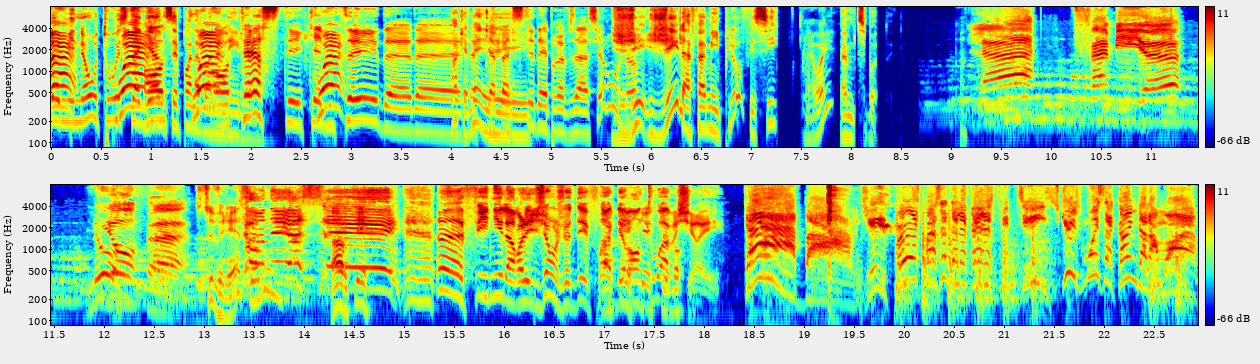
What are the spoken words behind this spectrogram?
Domino, Twist Quoi? Again, c'est pas la bonne On année. là. teste tes qualités de, de, capacité d'improvisation. J'ai j'ai la famille Plouf ici. Ben oui. Un petit bout. La famille Louf. C'est vrai, ça? J'en ai assez Ah, ok. Euh, Fini la religion, je défraque Ok, devant toi, ma bon. chérie. Tabarn! J'ai eu peur, je pensais que t'allais faire un striptease. Excuse-moi, ça cogne dans l'armoire.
